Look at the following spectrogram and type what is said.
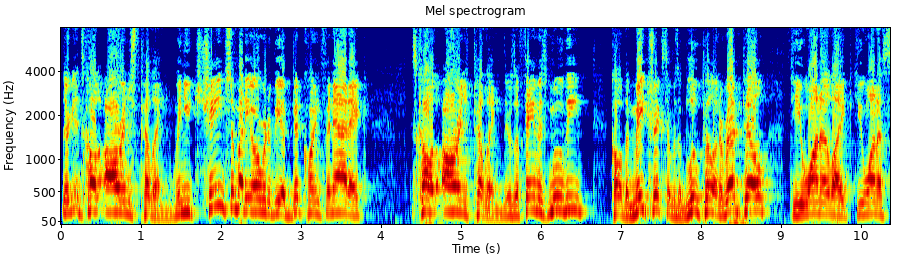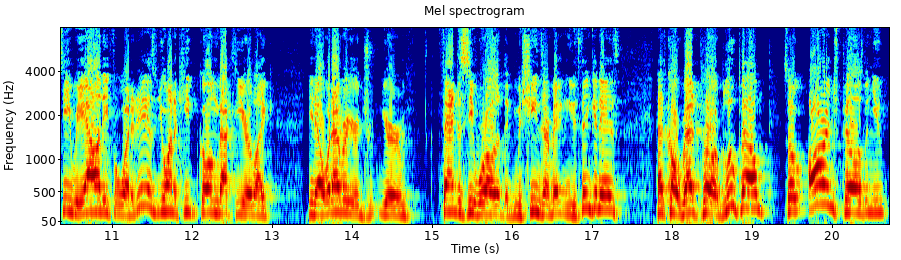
it's called orange pilling. When you change somebody over to be a Bitcoin fanatic, it's called orange pilling. There's a famous movie called The Matrix. There was a blue pill and a red pill. Do you want to like, do you want to see reality for what it is? Do you want to keep going back to your like, you know, whatever your, your fantasy world that the machines are making you think it is? That's called red pill or blue pill. So orange pill is when you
